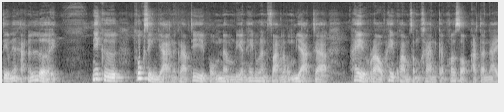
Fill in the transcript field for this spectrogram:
เตรียมเนื้อหานั้นเลย นี่คือ ทุกสิ่งอย่างนะครับที่ผมนำเรียนให้ทุกท่านฟัง แล้วผมอยากจะให้เราให้ความสำคัญกับข้อสอบอัตนัย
